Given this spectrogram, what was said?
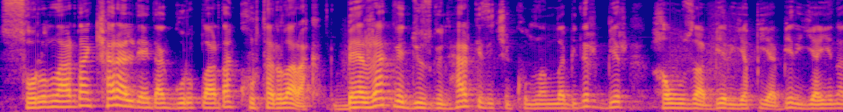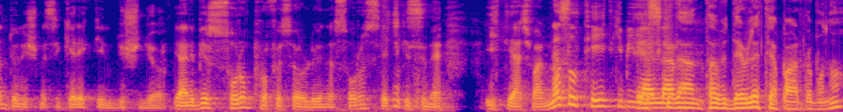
sorunlardan kar elde eden gruplardan kurtarılarak berrak ve düzgün herkes için kullanılabilir bir havuza, bir yapıya, bir yayına dönüşmesi gerektiğini düşünüyorum. Yani bir sorun profesörlüğüne, sorun seçkisine ihtiyaç var. Nasıl teyit gibi yerler... Eskiden tabii devlet yapardı bunu.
